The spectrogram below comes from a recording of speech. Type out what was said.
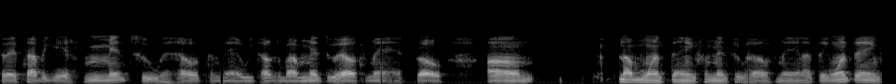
today's topic is mental health, man. We talking about mental health, man. So, um, number one thing for mental health, man. I think one thing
